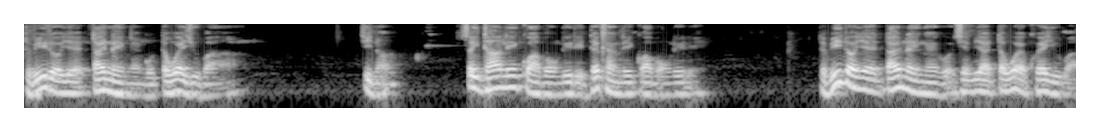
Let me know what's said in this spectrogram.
တပည့်တော်ရဲ့တိုင်းနိုင်ငံကိုတဝက်ယူပါ ကြည့်နော်စိတ်ထားလေးကွာပုံလေးတွေတက်ခံလေးကွာပုံလေးတွေတပည့်တော်ရဲ့တိုင်းနိုင်ငံကိုအရှင်ဘုရားတဝက်ခွဲယူပါ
